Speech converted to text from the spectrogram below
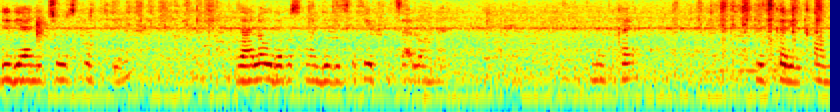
दीदी आणि चूज करते. झालं उद्यापासून दीदीचं पेपर चालू होणार. मग काय? तीच करील काम.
